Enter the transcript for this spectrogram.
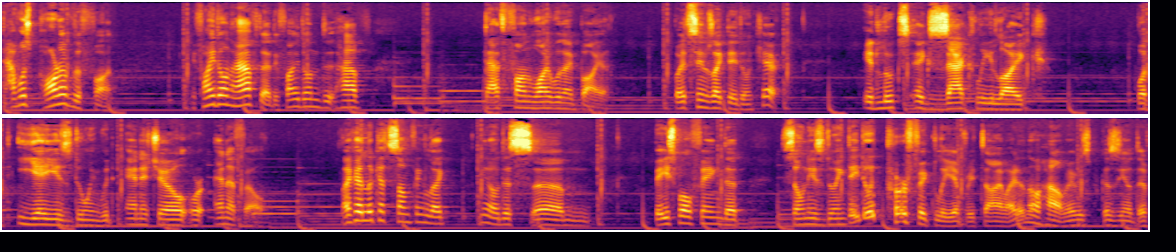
that was part of the fun. If I don't have that, if I don't have that fun, why would I buy it? But it seems like they don't care. It looks exactly like what EA is doing with NHL or NFL. Like I look at something like, you know, this um, baseball thing that Sony is doing, they do it perfectly every time. I don't know how. Maybe it's because, you know, the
